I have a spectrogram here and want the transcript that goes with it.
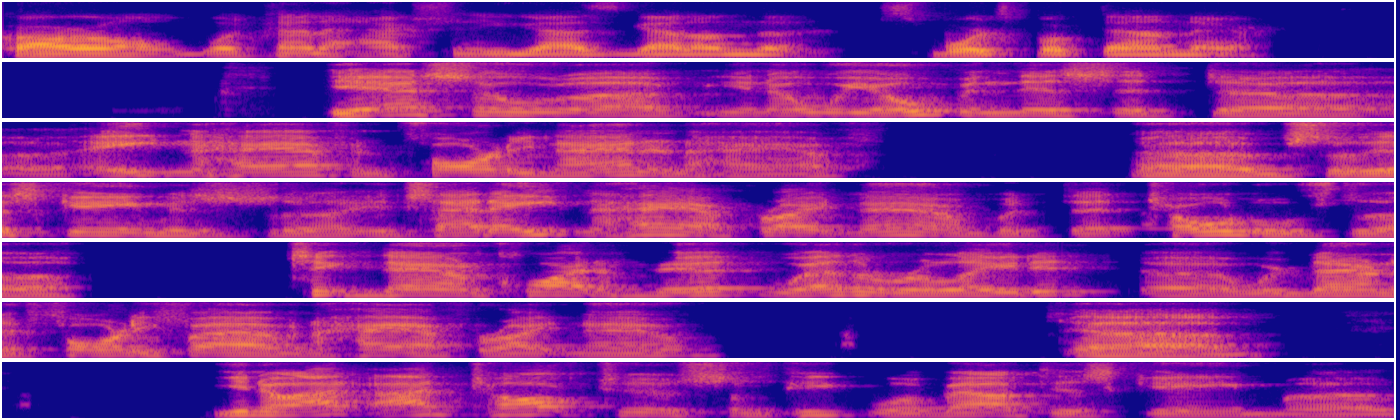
Carl, what kind of action you guys got on the sports book down there? Yeah, so uh, you know we opened this at uh, eight and a half and 49 and a half. Uh, so this game is uh, it's at eight and a half right now, but that totals uh, ticked down quite a bit, weather related. Uh, we're down at 45 and a half right now. Uh, you know, I, I, talked to some people about this game uh,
